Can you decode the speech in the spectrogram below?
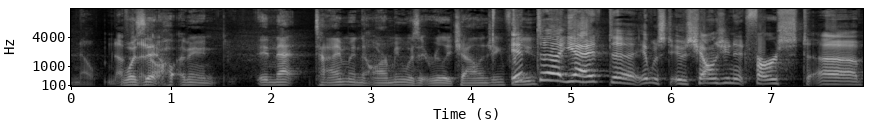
No, no, nothing Was it? all. I mean, in that time in the army, was it really challenging for you? It uh, yeah, it uh, it was it was challenging at first. Uh,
